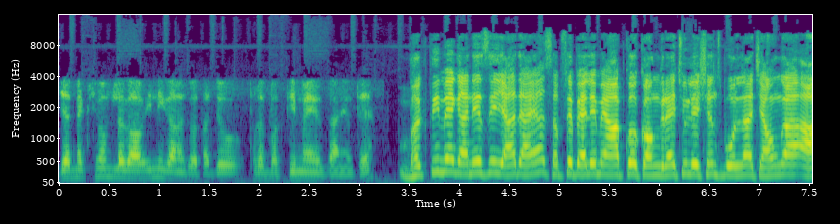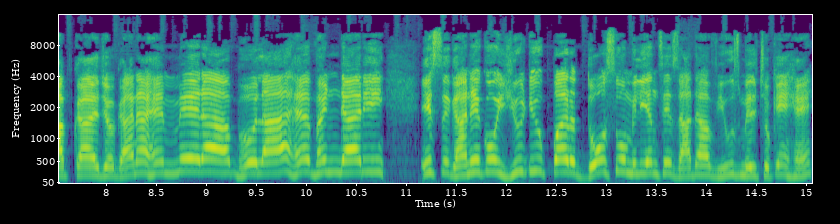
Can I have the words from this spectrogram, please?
जब मैक्सिमम लगाव इन्हीं गानों से होता है जो थोड़े भक्ति में गाने होते हैं। भक्ति में गाने से याद आया। सबसे पहले मैं आपको कॉन्ग्रेचुलेशन बोलना चाहूँगा। आपका जो गाना है मेरा भोला है भंडारी इस गाने को YouTube पर 200 मिलियन से ज़्यादा व्यूज़ मिल चुके हैं।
